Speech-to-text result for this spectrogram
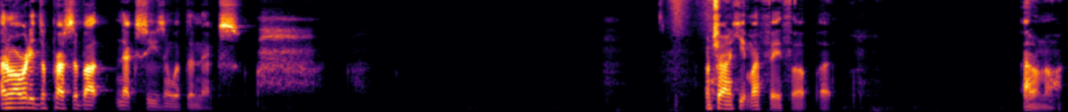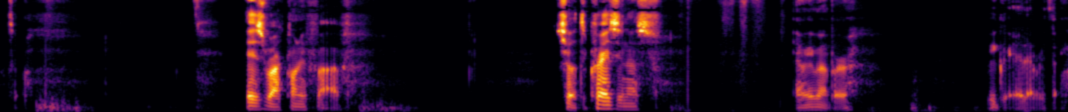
I'm already depressed about next season with the Knicks. I'm trying to keep my faith up, but I don't know how to. Is Rock 25. Chill the craziness. And remember, we at everything.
